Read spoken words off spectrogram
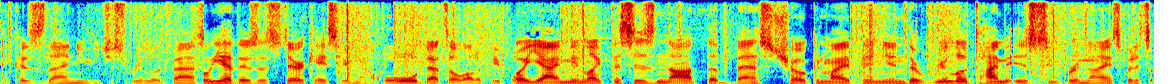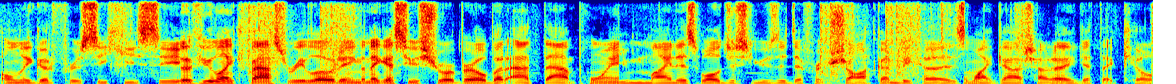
because then you can just reload fast. Oh yeah, there's a staircase here now. Oh, that's a lot of people. But yeah, I mean, like, this is not the best choke in my opinion. The reload time is super nice, but it's only good for CQC. So if you like fast reloading, then I guess use short barrel, but at that point, you might as well just use a different shotgun because, oh my gosh, how did I get that kill?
